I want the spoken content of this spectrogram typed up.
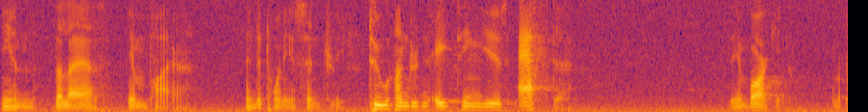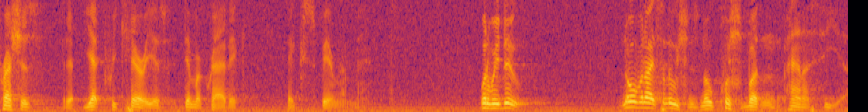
in the last empire in the 20th century, 218 years after the embarking on the precious yet precarious democratic experiment. What do we do? No overnight solutions, no push button panacea.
